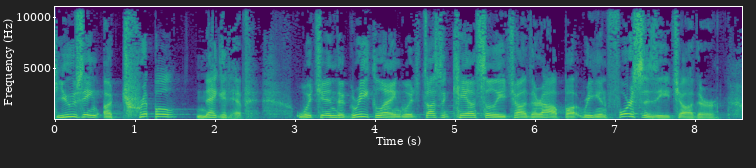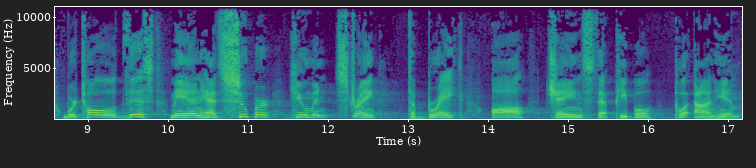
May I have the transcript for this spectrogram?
Using a triple negative, which in the Greek language doesn't cancel each other out, but reinforces each other. We're told this man had superhuman strength to break all chains that people put on him.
